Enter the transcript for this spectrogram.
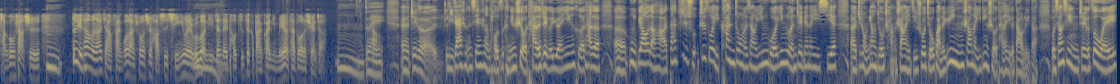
成功上市。嗯。对于他们来讲，反过来说是好事情，因为如果你真的投资这个板块，你没有太多的选择。嗯，对，呃，这个李嘉诚先生投资肯定是有他的这个原因和他的呃目标的哈。他之所之所以看中了像英国英伦这边的一些呃这种酿酒厂商以及说酒馆的运营商呢，一定是有他的一个道理的。我相信这个作为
